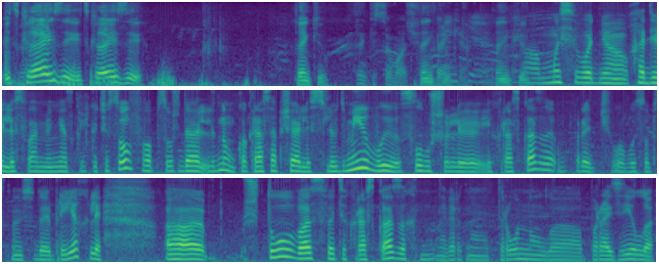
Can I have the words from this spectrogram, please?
It's crazy. It's crazy. Thank you. Thank you so much. Thank you. Thank you. А, Мы сегодня ходили с вами несколько часов, обсуждали, ну, как раз общались с людьми, вы слушали их рассказы, ради чего вы, собственно, сюда и приехали. А, Что вас в этих рассказах, наверное, тронуло, поразило?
